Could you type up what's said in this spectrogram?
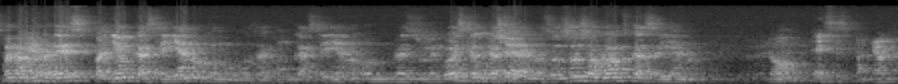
Bueno, extranjeros. pero es español castellano, como, o sea, con castellano, o nuestro lenguaje es el castellano, nosotros hablamos castellano, ¿no? Es español.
